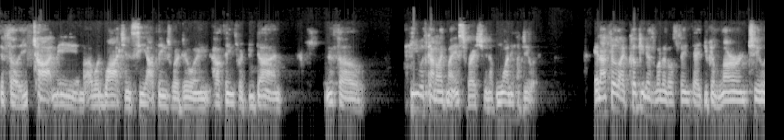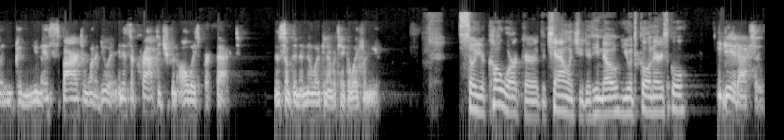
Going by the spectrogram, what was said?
And so he taught me, and I would watch and see how things were doing, how things would be done. And so he was kind of like my inspiration of wanting to do it. And I feel like cooking is one of those things that you can learn to and you can, you know, inspire to want to do it. And it's a craft that you can always perfect. It's something that no one can ever take away from you. So your coworker, the challenge you, did he know you went to culinary school? He did actually.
